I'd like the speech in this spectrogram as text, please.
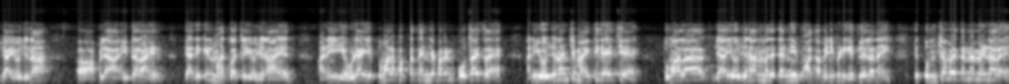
ज्या योजना आपल्या इतर आहेत त्या देखील महत्त्वाच्या योजना आहेत. आणि एवढ्या तुम्हाला फक्त त्यांच्यापर्यंत पोहोचायचं आहे. आणि योजनांची माहिती द्यायची आहे. तुम्हाला ज्या योजनांमध्ये त्यांनी आता बेनिफिट घेतलेलं नाही ते तुमच्यामुळे त्यांना मिळणार आहे.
